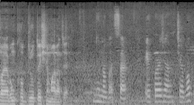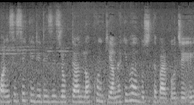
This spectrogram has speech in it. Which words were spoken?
হয় এবং খুব দ্রুতই সে মারা যায়। ধন্যবাদ স্যার। এরপরে জানতে চাইব পলিসিসি কিডনি ডিজিজ রোগটার লক্ষণ কি? আমরা কীভাবে বুঝতে পারব যে এই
